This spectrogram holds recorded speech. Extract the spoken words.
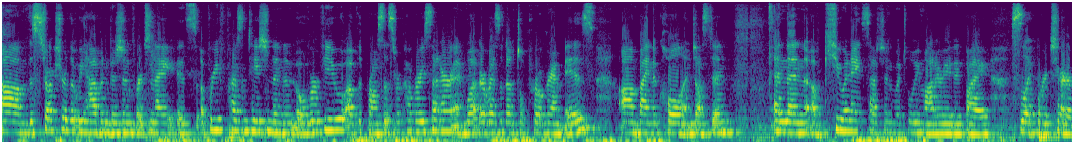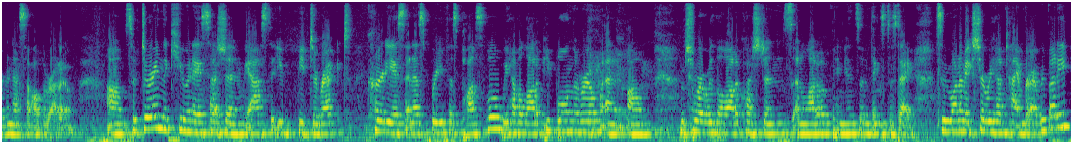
Um, The structure that we have envisioned for tonight is a brief presentation and an overview of the Process Recovery Center and what a residential program is um, by Nicole and Justin, and then a Q and A session, which will be moderated by Select Board Chair Vanessa Alvarado. Um, So during the Q and A session, we ask that you be direct, courteous, and as brief as possible. We have a lot of people in the room, and um, I'm sure with a lot of questions and a lot of opinions and things to say. So we want to make sure we have time for everybody.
